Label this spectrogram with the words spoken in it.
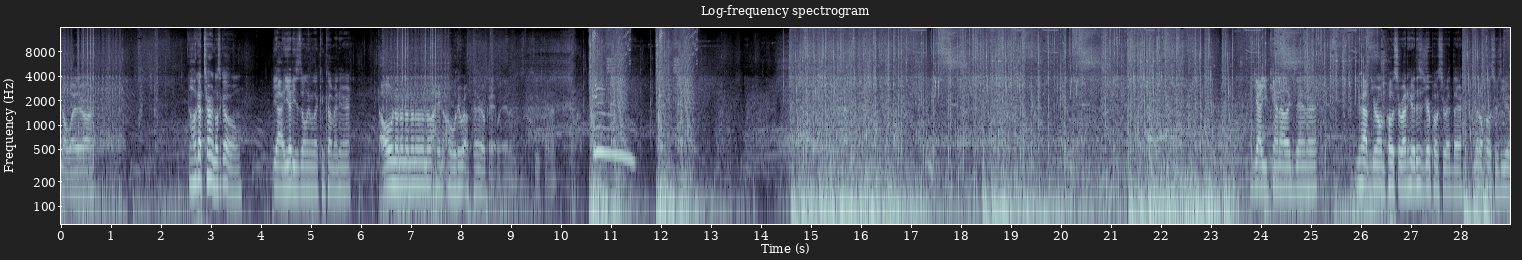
No way there are. Oh, I got turned. Let's go. Yeah, Yeti's the only one that can come in here. Oh, no, no, no, no, no, no, no. I didn't. Oh, they were up there. Okay, wait. Just. Yeah, you can, Alexander. You have your own poster right here. This is your poster right there. Middle poster's you.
